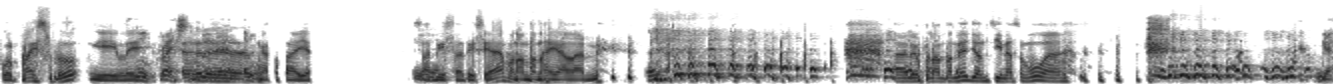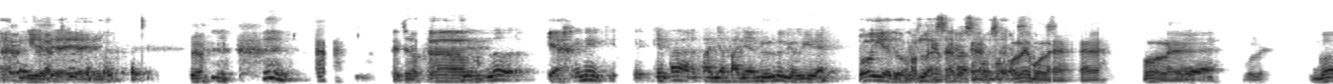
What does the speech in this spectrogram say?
full price bro, gile. Full price Aduh, datang. nggak kebayang. Iya. Sadis-sadis ya penonton hayalan. Ada penontonnya John Cena semua. Nggak, iya, iya, iya. iya. Ya. Kacau. Um, lu ya. ini ki- kita tanya-tanya dulu kali ya oh iya dong, Oke, jelas harus, ya, harus, harus. boleh, boleh, boleh, Iya. boleh. gue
